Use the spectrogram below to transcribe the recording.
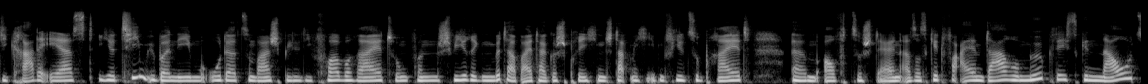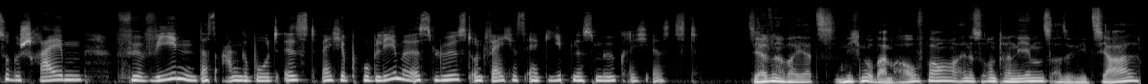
die gerade erst ihr Team übernehmen oder zum Beispiel die Vorbereitung Vorbereitung von schwierigen Mitarbeitergesprächen, statt mich eben viel zu breit ähm, aufzustellen. Also es geht vor allem darum, möglichst genau zu beschreiben, für wen das Angebot ist, welche Probleme es löst und welches Ergebnis möglich ist. Sie helfen aber jetzt nicht nur beim Aufbau eines Unternehmens, also initial,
